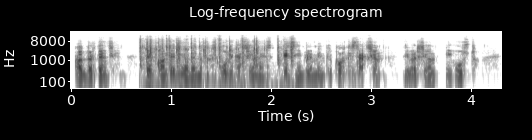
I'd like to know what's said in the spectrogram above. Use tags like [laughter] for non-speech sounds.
Advertencia. El contenido de nuestras publicaciones es simplemente por distracción, diversión y gusto.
